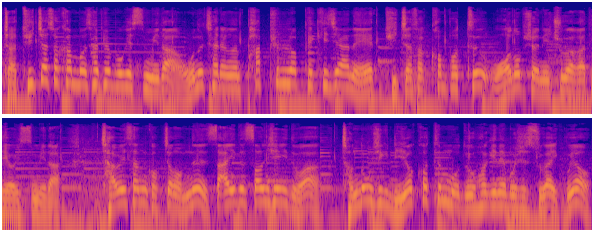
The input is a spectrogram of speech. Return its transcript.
자, 뒷좌석 한번 살펴보겠습니다. 오늘 차량은 파퓰러 패키지 안에 뒷좌석 컴포트 원 옵션이 추가가 되어 있습니다. 자외선 걱정 없는 사이드 선쉐이드와 전동식 리어 커튼 모드 확인해 보실 수가 있고요.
